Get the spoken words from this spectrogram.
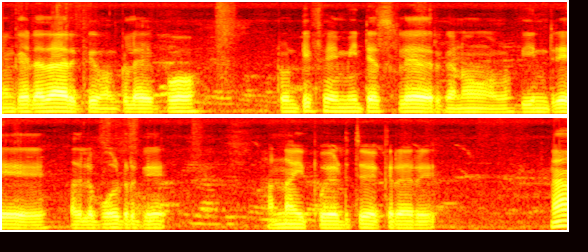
என் கையில் தான் இருக்குது மக்களே. இப்போது டுவெண்ட்டி ஃபைவ் மீட்டர்ஸ்லேயே இருக்கணும் அப்படின்ட்டு அதில் போட்டிருக்கு. அண்ணா இப்போ எடுத்து வைக்கிறாரு. அண்ணா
